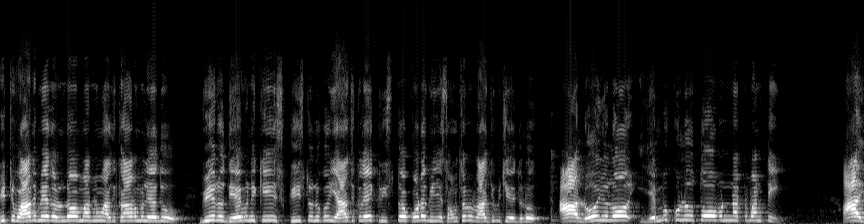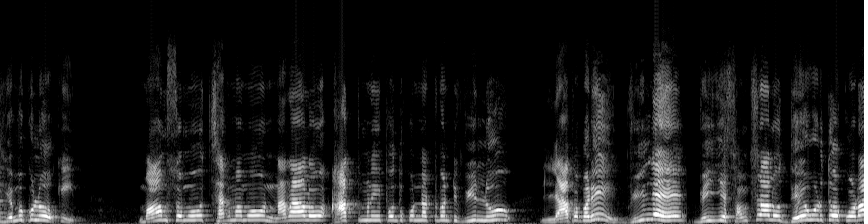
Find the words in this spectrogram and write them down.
ఇటు వారి మీద రెండవ మరణం అధికారం లేదు. వీరు దేవునికి క్రీస్తునకు యాజకులే క్రీస్తుతో కూడా వెయ్యి సంవత్సరం రాజ్యం చేదురు. ఆ లోయలో ఎముకలతో ఉన్నటువంటి ఆ ఎముకలోకి మాంసము చర్మము నరాలు ఆత్మని పొందుకున్నటువంటి వీళ్ళు లేపబడి వీళ్ళే వెయ్యి సంవత్సరాలు దేవుడితో కూడా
